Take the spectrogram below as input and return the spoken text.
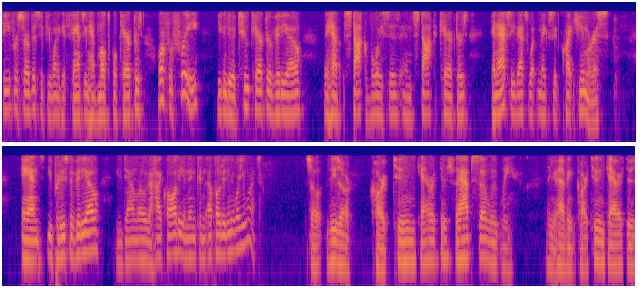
fee for service, if you want to get fancy and have multiple characters, or for free, you can do a two character video. They have stock voices and stock characters, and actually, that's what makes it quite humorous. And you produce the video, you download a high quality, and then can upload it anywhere you want. So these are cartoon characters? Phil? Absolutely. And you're having cartoon characters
